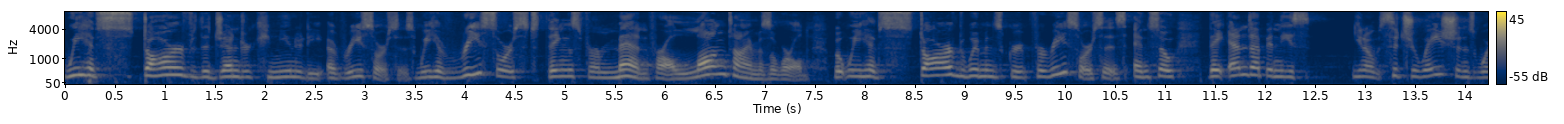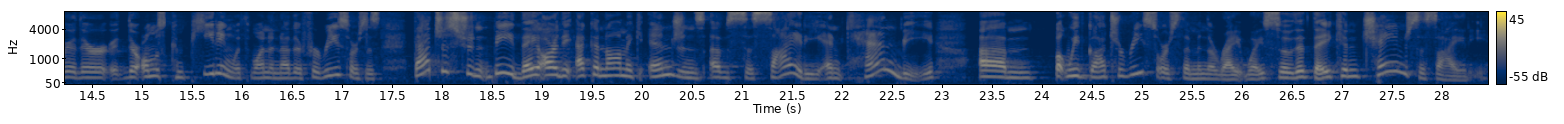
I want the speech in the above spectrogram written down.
we have starved the gender community of resources. We have resourced things for men for a long time as a world, but we have starved women's group for resources. And so they end up in these you know situations where they're they're almost competing with one another for resources that just shouldn't be they are the economic engines of society and can be um, but we've got to resource them in the right way so that they can change society.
